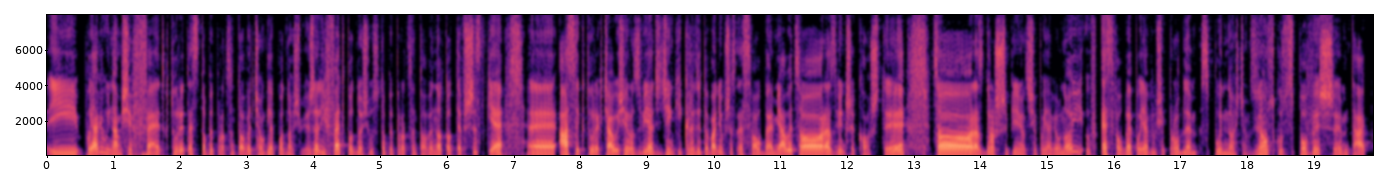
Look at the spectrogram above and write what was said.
I pojawił nam się Fed, który te stopy procentowe ciągle podnosił. Jeżeli Fed podnosił stopy procentowe, no to te wszystkie e, asy, które chciały się rozwijać dzięki kredytowaniu przez SVB, miały coraz większe koszty, coraz droższy pieniądz się pojawiał. No i w SVB pojawił się problem z płynnością. W związku z powyższym, tak,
